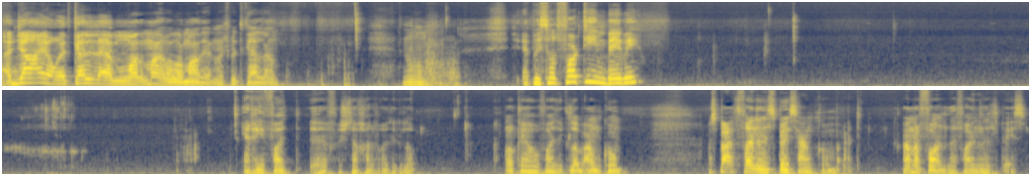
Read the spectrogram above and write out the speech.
جاي واتكلم ما, ما والله ما أدري أنا مش بتكلم. المهم episode 14 baby. يا أخي Fight فايش دخل Fight Club؟ okay هو Fight Club عمكم. بس بعد Final Space عمكم بعد. أنا fan ل Final Space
